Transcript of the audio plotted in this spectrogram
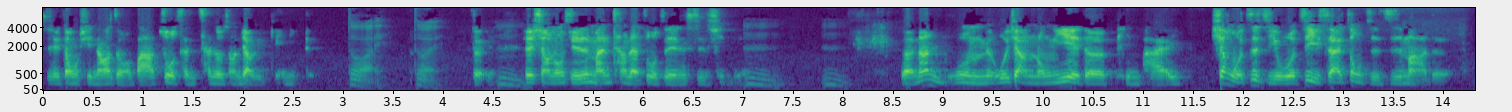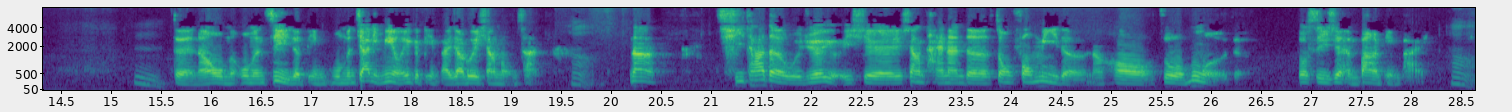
这些东西，然后怎么把它做成餐桌上料理给你的。对，对，对，嗯所以小农其实蛮常在做这件事情的。嗯嗯对，那我们我讲农业的品牌，像我自己，我自己是在种植芝麻的，嗯对，然后我们我们自己的品，我们家里面有一个品牌叫瑞香农产。嗯那其他的，我觉得有一些像台南的种蜂蜜的，然后做木耳的，都是一些很棒的品牌。嗯，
